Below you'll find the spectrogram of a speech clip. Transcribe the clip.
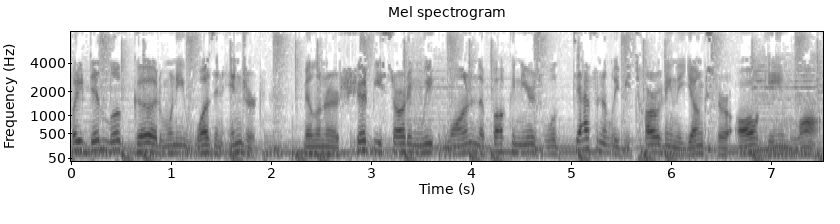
but he did look good when he wasn't injured. Milliner should be starting week one, and the Buccaneers will definitely be targeting the youngster all game long.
